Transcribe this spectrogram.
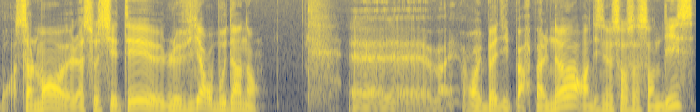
Bon, seulement euh, la société le vire au bout d'un an. Euh, Roy Budd, il part pas le Nord. En 1970,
